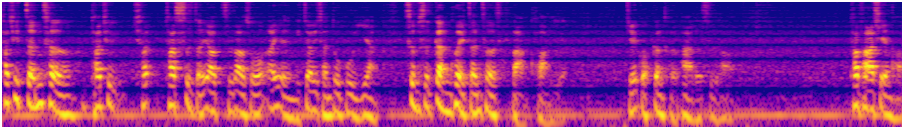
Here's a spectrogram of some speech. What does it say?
他去侦测，他去他他试着要知道说，哎呀，你教育程度不一样，是不是更会侦测谎谎言？结果更可怕的是哈，他发现哈，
